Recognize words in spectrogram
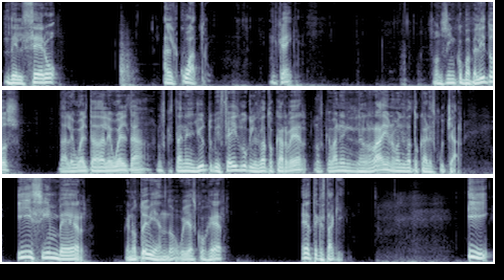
del 0 al 4. ¿Ok? Son cinco papelitos. Dale vuelta, dale vuelta. Los que están en YouTube y Facebook les va a tocar ver. Los que van en la radio nomás les va a tocar escuchar. Y sin ver, que no estoy viendo, voy a escoger este que está aquí. Y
